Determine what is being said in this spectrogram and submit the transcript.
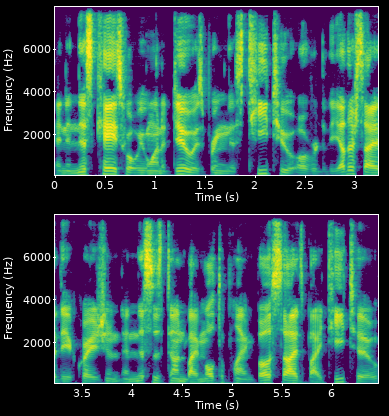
And in this case, what we want to do is bring this T2 over to the other side of the equation, and this is done by multiplying both sides by T2.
